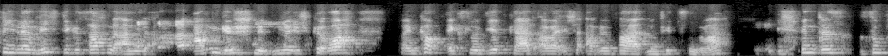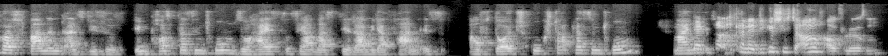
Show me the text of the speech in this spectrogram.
viele wichtige Sachen an, angeschnitten. Ich, oh, mein Kopf explodiert gerade, aber ich habe ein paar Notizen gemacht. Ich finde es super spannend, also dieses Imposter-Syndrom, so heißt es ja, was dir da widerfahren ist, auf Deutsch Hochstapler-Syndrom. Meine ja, genau. ich kann ja die Geschichte auch noch auflösen.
